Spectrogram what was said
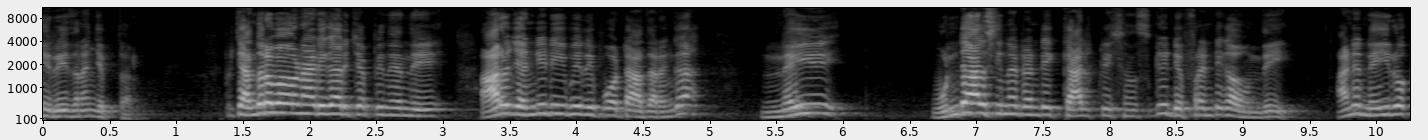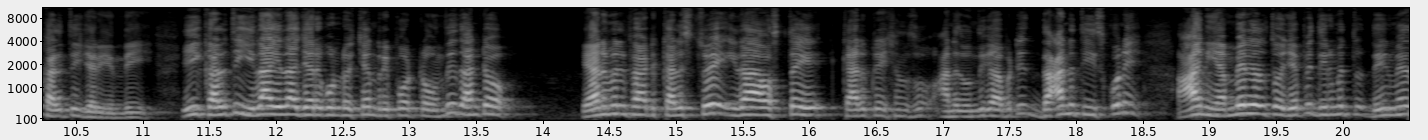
నీ రీజన్ అని చెప్తారు. ఇప్పుడు చంద్రబాబు నాయుడు గారు చెప్పింది ఏంది? ఆ రోజు ఎన్డీడీబీ రిపోర్ట్ ఆధారంగా నెయ్యి ఉండాల్సినటువంటి క్యాలిక్యులేషన్స్కి డిఫరెంట్గా ఉంది. అంటే నెయ్యిలో కల్తీ జరిగింది. ఈ కల్తీ ఇలా ఇలా జరగకుండా అని రిపోర్ట్లో ఉంది. దాంట్లో యానిమల్ ఫ్యాట్ కలిస్తే ఇలా వస్తాయి క్యాలిక్యులేషన్స్ అనేది ఉంది కాబట్టి దాన్ని తీసుకొని ఆయన ఎమ్మెల్యేలతో చెప్పి దీని మీద దీని మీద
